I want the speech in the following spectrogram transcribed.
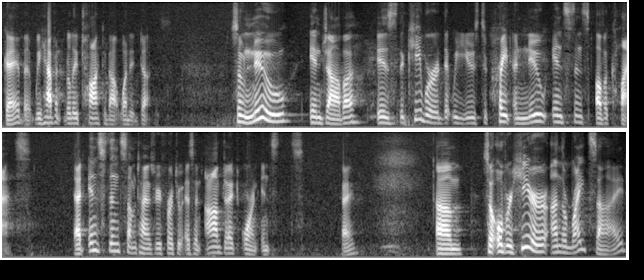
okay? But we haven't really talked about what it does. So new in Java is the keyword that we use to create a new instance of a class. That instance sometimes referred to as an object or an instance, okay? Um, so over here on the right side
